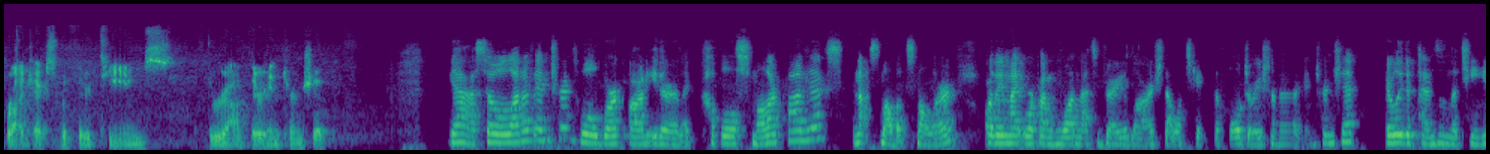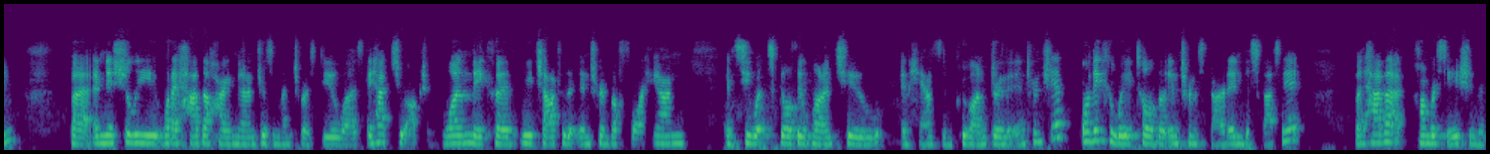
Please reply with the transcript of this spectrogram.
projects with their teams throughout their internship? Yeah, so a lot of interns will work on either like a couple smaller projects, not small but smaller, or they might work on one that's very large that will take the full duration of their internship. It really depends on the team. But initially, what I had the hiring managers and mentors do was they had two options. One, they could reach out to the intern beforehand and see what skills they wanted to enhance and improve on during the internship, or they could wait till the intern started and discuss it. But have that conversation to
